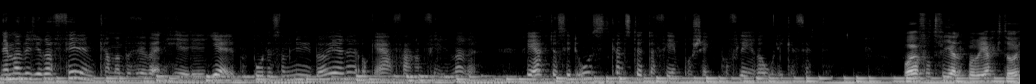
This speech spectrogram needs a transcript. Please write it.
När man vill göra film kan man behöva en hel del hjälp, både som nybörjare och erfaren filmare. Reaktor Sydost kan stötta filmprojekt på flera olika sätt. Vad har jag fått för hjälp av Reaktor?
